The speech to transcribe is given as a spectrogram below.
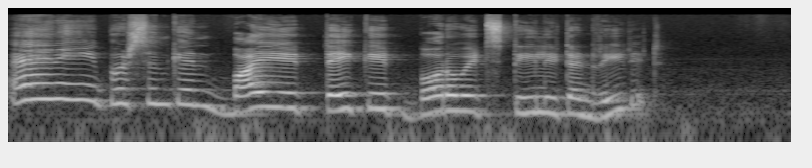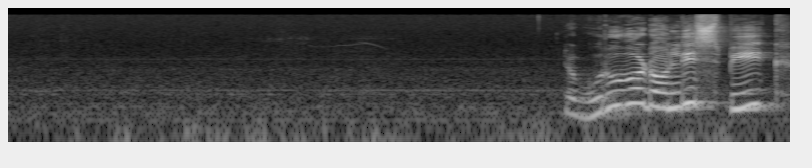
any person can buy it, take it, borrow it, steal it, and read it. The Guru would only speak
